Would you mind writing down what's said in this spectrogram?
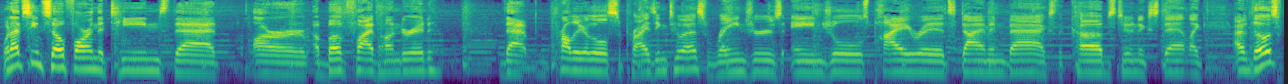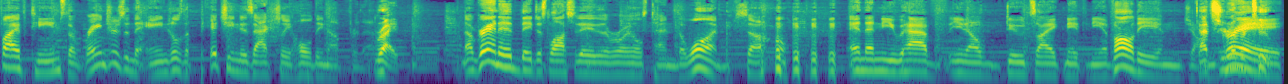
what I've seen so far in the teams that are above 500 that probably are a little surprising to us Rangers, Angels, Pirates, Diamondbacks, the Cubs to an extent. Like, out of those five teams, the Rangers and the Angels, the pitching is actually holding up for them. Right. Now, granted, they just lost today to the Royals 10 to 1. So, and then you have, you know, dudes like Nathan Eovaldi and John That's your Gray.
